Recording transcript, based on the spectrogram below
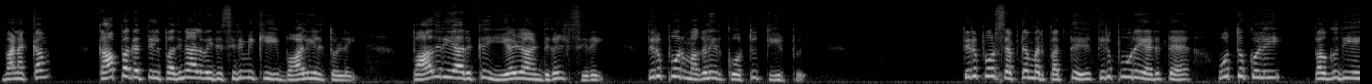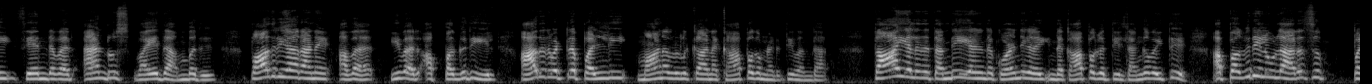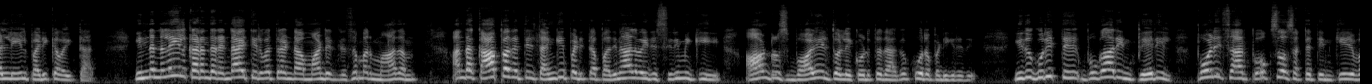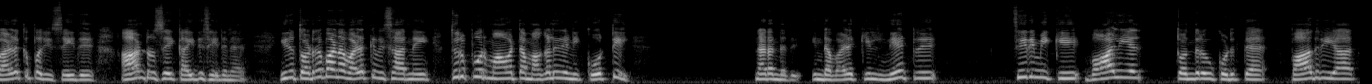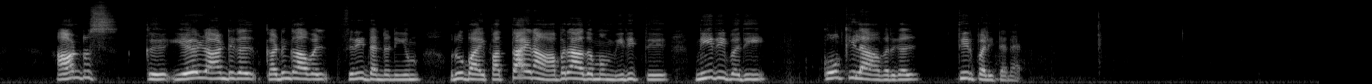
வணக்கம். காப்பகத்தில் பதினாலு வயது சிறுமிக்கு பாலியல் தொல்லை. பாதிரியாருக்கு ஏழு ஆண்டுகள் சிறை. திருப்பூர் மகளிர் கோர்ட்டு தீர்ப்பு. திருப்பூர் செப்டம்பர் பத்து திருப்பூரை அடுத்த ஊத்துக்குழி பகுதியை சேர்ந்தவர் ஆண்ட்ரூஸ் வயது ஐம்பது. பாதிரியாரான அவர் இவர் அப்பகுதியில் ஆதரவற்ற பள்ளி மாணவர்களுக்கான காப்பகம் நடத்தி வந்தார். தாய் அல்லது தந்தையை இழந்த குழந்தைகளை இந்த காப்பகத்தில் தங்க வைத்து அப்பகுதியில் உள்ள அரசு பள்ளியில் படிக்க வைத்தார். இந்த நிலையில் கடந்த ரெண்டாயிரத்தி இருபத்தி ரெண்டாம் ஆண்டு டிசம்பர் மாதம் அந்த காப்பகத்தில் தங்கி படித்த பதினாலு வயது சிறுமிக்கு ஆண்ட்ரூஸ் பாலியல் தொல்லை கொடுத்ததாக கூறப்படுகிறது. இது குறித்து புகாரின் பேரில் போலீசார் போக்சோ சட்டத்தின் கீழ் வழக்கு பதிவு செய்து ஆண்ட்ரூஸை கைது செய்தனர். இது தொடர்பான வழக்கு விசாரணை திருப்பூர் மாவட்ட மகளிரணி கோர்ட்டில் நடந்தது. இந்த வழக்கில் நேற்று சிறுமிக்கு பாலியல் தொந்தரவு கொடுத்த பாதிரியார் ஆண்ட்ரூஸ் அவருக்கு ஏழு ஆண்டுகள் கடுங்காவல் சிறை தண்டனையும் ரூபாய் பத்தாயிரம் அபராதமும் விதித்து நீதிபதி கோகிலா அவர்கள் தீர்ப்பளித்தனர்.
